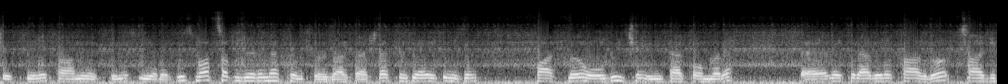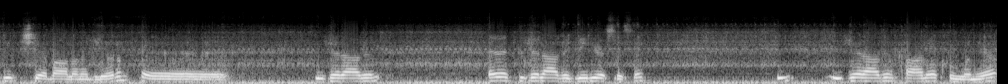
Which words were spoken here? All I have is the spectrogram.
çektiğini tahmin ettiğimiz bir yere. Biz WhatsApp üzerinden konuşuyoruz arkadaşlar. Çünkü hepimizin farklı olduğu için interkomları. Ee, mesela benim Kardo sadece bir kişiye bağlanabiliyorum. Ee, Yücel abim Evet Yücel abi geliyor sesi. Yü- Yücel abim Kane kullanıyor.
